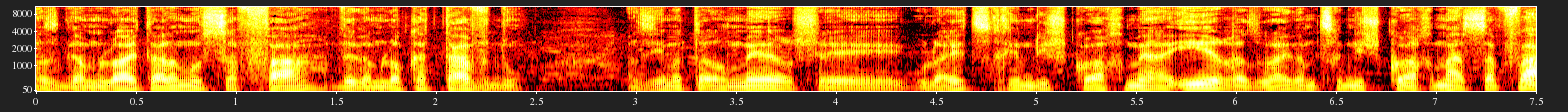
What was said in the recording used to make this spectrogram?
אז גם לא הייתה לנו שפה וגם לא כתבנו. אז אם אתה אומר שאולי צריכים לשכוח מהעיר, אז אולי גם צריכים לשכוח מהשפה.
